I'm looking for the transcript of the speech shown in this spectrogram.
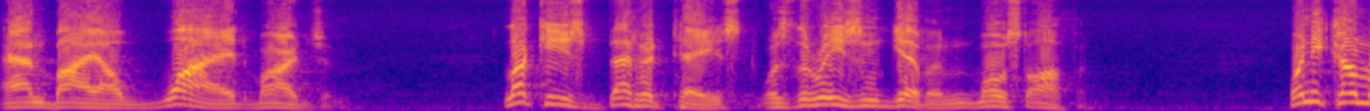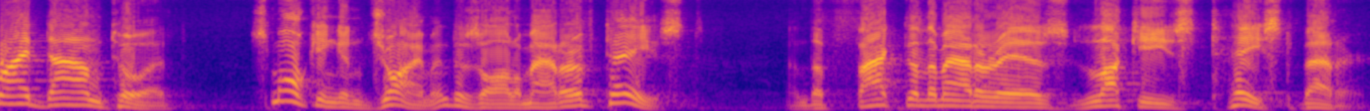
and by a wide margin. Lucky's better taste was the reason given most often. When you come right down to it, smoking enjoyment is all a matter of taste. And the fact of the matter is, Lucky's taste better.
